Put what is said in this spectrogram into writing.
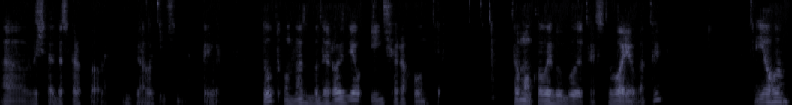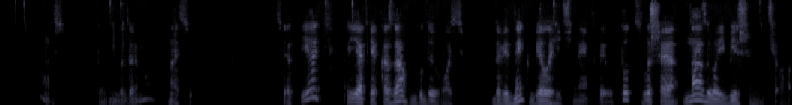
Вибачте, дострокові біологічні активи. Тут у нас буде розділ інші рахунки. Тому, коли ви будете створювати його, ось, то ми додаємо 1555, і як я казав, буде ось довідник біологічний актив. Тут лише назва і більше нічого.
